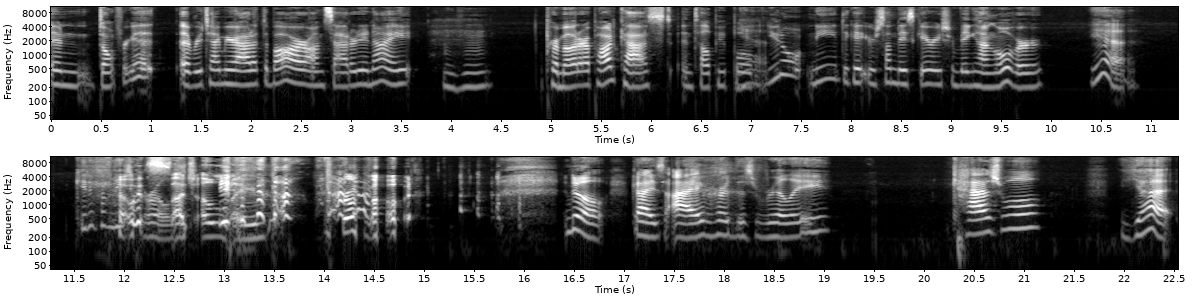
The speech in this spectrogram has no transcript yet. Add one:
and don't forget, every time you're out at the bar on Saturday night, Mm-hmm. promote our podcast and tell people Yeah. you don't need to get your Sunday scaries from being hungover. Yeah. Get it from these That was girls. such a lame promote. No, guys, I've heard this really casual yet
